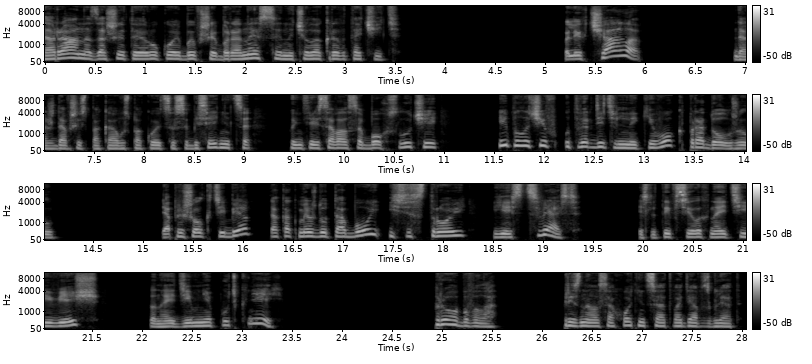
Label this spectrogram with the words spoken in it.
а рана, зашитая рукой бывшей баронессы, начала кровоточить. «Полегчало?» Дождавшись, пока успокоится собеседница, поинтересовался бог случай и, получив утвердительный кивок, продолжил. «Я пришел к тебе, так как между тобой и сестрой есть связь. Если ты в силах найти вещь, то найди мне путь к ней». «Пробовала», — призналась охотница, отводя взгляд.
